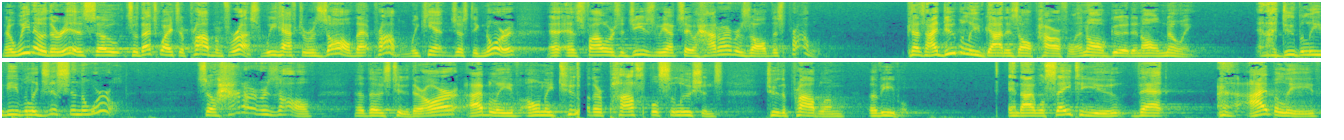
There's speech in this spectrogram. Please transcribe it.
Now, we know there is, so, so that's why it's a problem for us. We have to resolve that problem. We can't just ignore it. As followers of Jesus, we have to say, well, how do I resolve this problem? Because I do believe God is all powerful and all good and all knowing. And I do believe evil exists in the world. So, how do I resolve uh, those two? There are, I believe, only two other possible solutions to the problem of evil. And I will say to you that I believe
